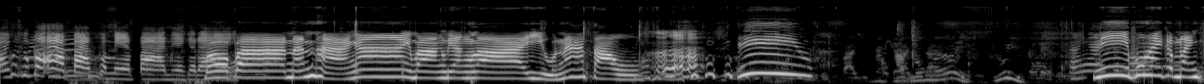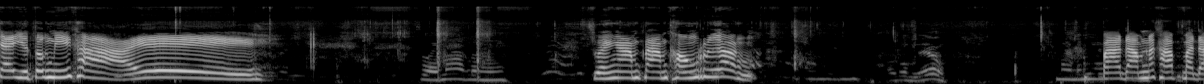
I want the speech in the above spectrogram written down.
มันคือ บ่อาปากค่ะแม่ปลาเนี่ยก็ได้ปอปลานั้นหาง่าย วางเรียงรายอยู่หน้าเตาฮิวจับลงเลยลุยนี่ผู้ให้กำลังใจอยู่ตรงนี้ค่ะเอ้สวยมากเลยสวยงามตามท้องเรื่องเอาลมแล้วปลาดำนะครับปลาด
